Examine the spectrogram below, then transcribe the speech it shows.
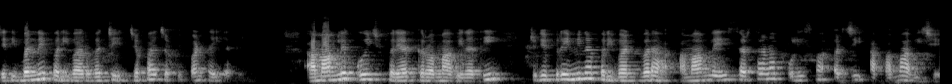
જેથી બંને પરિવાર વચ્ચે ચપાચપી પણ થઈ હતી. આ મામલે કોઈ જ ફરિયાદ કરવામાં આવી નથી, જોકે પ્રેમીના પરિવાર દ્વારા આ મામલે સરથાણા પોલીસમાં અરજી આપવામાં આવી છે.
